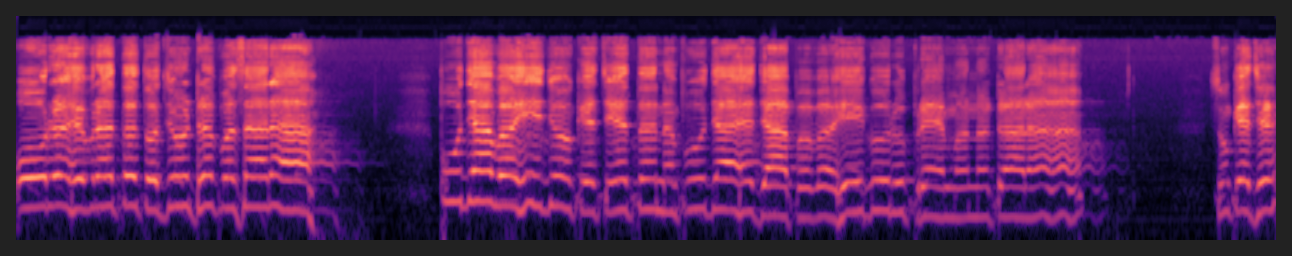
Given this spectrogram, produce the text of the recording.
ઓર હે વ્રત તો જોઠ પસારા. પૂજા વહી જો કે ચેતન પૂજા હે જાપ વહી ગુરુ પ્રેમ નટારા. શું કે છે?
